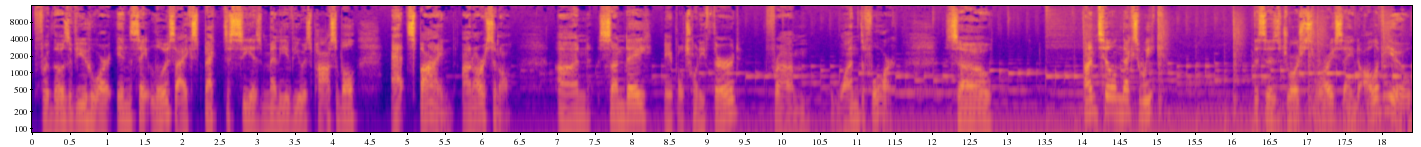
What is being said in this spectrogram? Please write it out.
for those of you who are in St. Louis, I expect to see as many of you as possible at Spine on Arsenal on Sunday, April 23rd from 1 to 4. So until next week, this is George Sirois saying to all of you,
